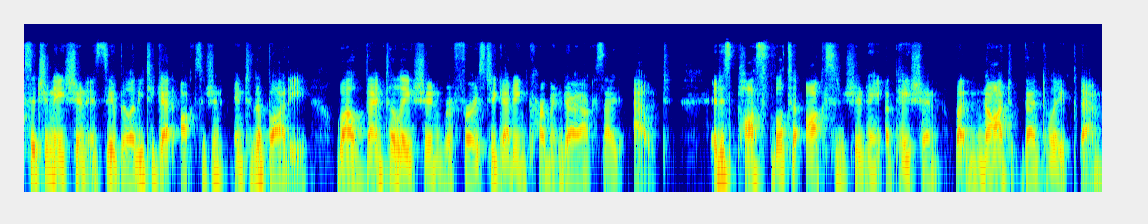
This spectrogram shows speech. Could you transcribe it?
Oxygenation is the ability to get oxygen into the body, while ventilation refers to getting carbon dioxide out. It is possible to oxygenate a patient but not ventilate them.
